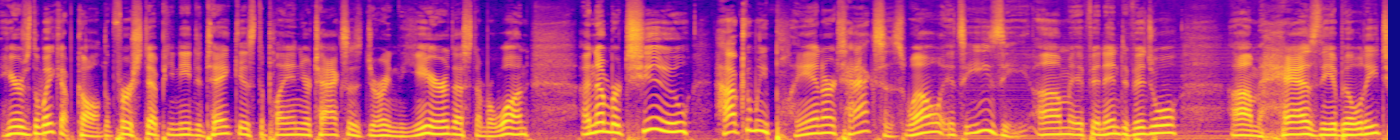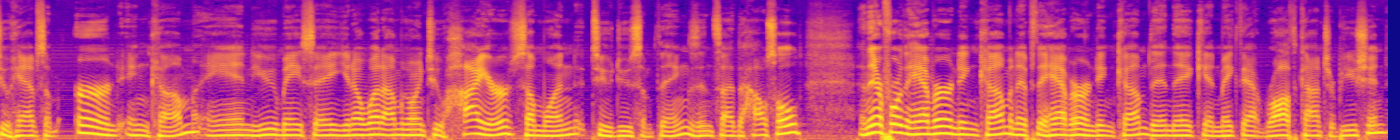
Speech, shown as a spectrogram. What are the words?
here's the wake up call. The first step you need to take is to plan your taxes during the year. That's number one. And number two, how can we plan our taxes? Well, it's easy. Um, if an individual um, has the ability to have some earned income, and you may say, you know what, I'm going to hire someone to do some things inside the household and therefore they have earned income. And if they have earned income, then they can make that Roth contribution.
